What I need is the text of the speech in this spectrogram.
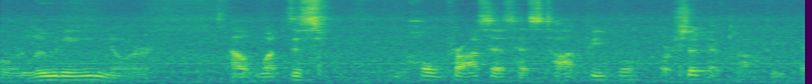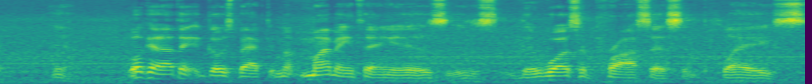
or looting or how what this whole process has taught people or should have taught people? Yeah. Well, again, I think it goes back to my, my main thing is is there was a process in place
